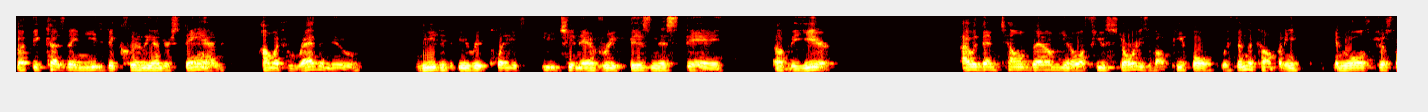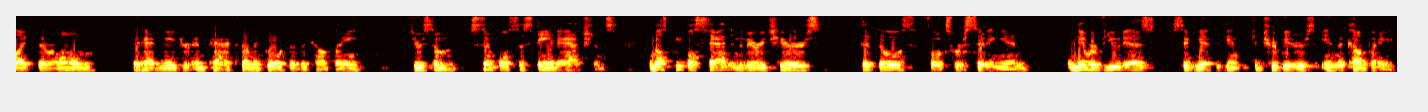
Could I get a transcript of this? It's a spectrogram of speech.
but because they needed to clearly understand how much revenue needed to be replaced each and every business day of the year. I would then tell them, you know, a few stories about people within the company in roles just like their own that had major impacts on the growth of the company through some simple sustained actions. And those people sat in the very chairs that those folks were sitting in, and they were viewed as significant contributors in the company.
